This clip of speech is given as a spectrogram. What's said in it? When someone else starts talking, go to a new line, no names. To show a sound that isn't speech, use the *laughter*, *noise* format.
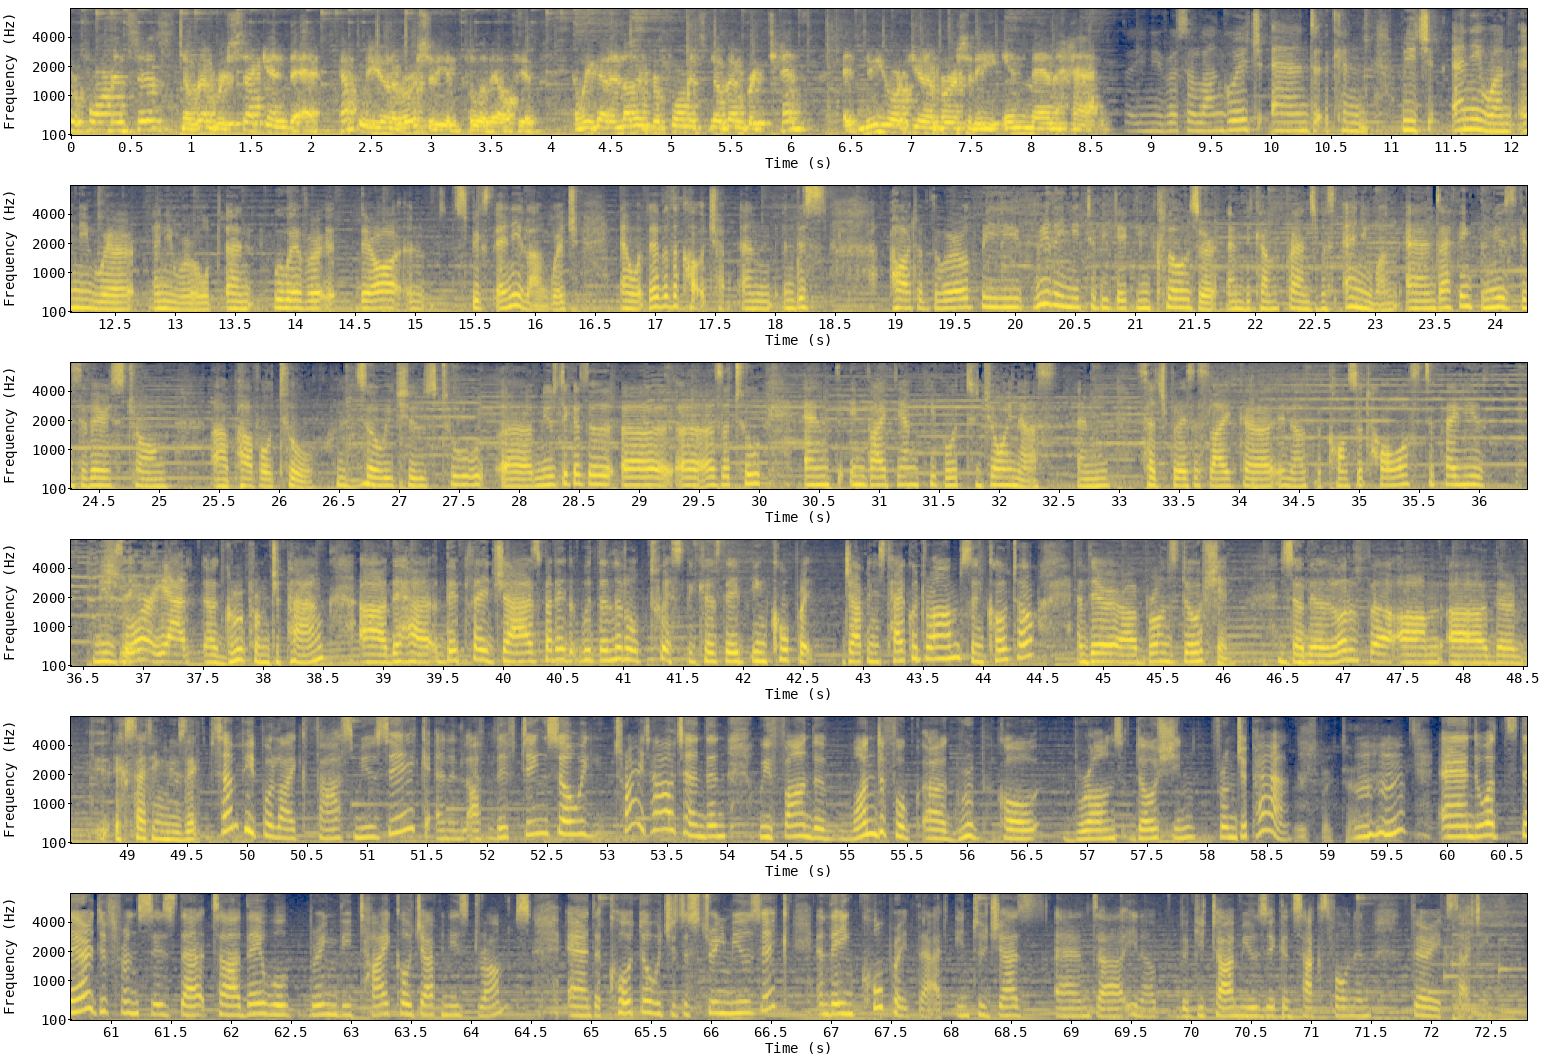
performances November 2nd at Temple University in Philadelphia, and we've got another performance November 10th at New York University in Manhattan The
universal language and can reach anyone, anywhere, any world, and whoever there are and speaks any language, and whatever the culture. And in this part of the world, we really need to be getting closer and become friends with anyone. And I think the music is a very strong, uh, powerful tool. Mm -hmm. So we choose tool, uh, music as a, uh, uh, as a tool and invite young people to join us in such places like, uh, you know, the concert halls to play music music.
Sure, yeah.
A group from Japan. Uh, they have they play jazz, but it, with a little twist because they incorporate Japanese taiko drums and koto, and they're uh, bronze doushin. So there are a lot of uh, um, uh, exciting music.
Some people like fast music and uplifting, so we tried it out and then we found a wonderful uh, group called Bronze Doushin from Japan.
Very spectacular. Mm -hmm.
And what's their difference is that uh, they will bring the taiko Japanese drums and the koto, which is the string music, and they incorporate that into jazz and uh, you know the guitar music and saxophone, and very exciting.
